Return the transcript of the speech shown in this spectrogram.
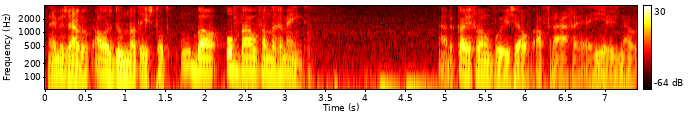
we zouden ook alles doen wat is tot opbouw, opbouw van de gemeente. Nou, dan kan je gewoon voor jezelf afvragen: Heer, is nou,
